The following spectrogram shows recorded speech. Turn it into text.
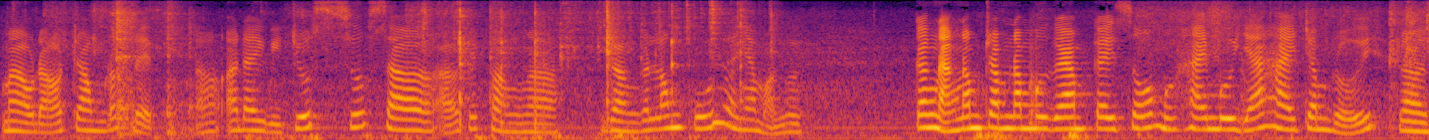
Màu đỏ trong rất đẹp. Đó, ở đây bị trước xước sơ ở cái phần à, gần cái lóng cuối thôi nha mọi người. Cân nặng 550g cây số 20 giá 250 rồi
